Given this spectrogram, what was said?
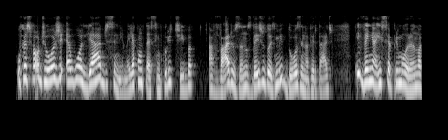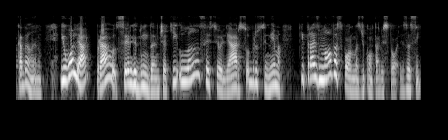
O festival de hoje é o Olhar de Cinema. Ele acontece em Curitiba há vários anos, desde 2012, na verdade, e vem aí se aprimorando a cada ano. E o Olhar, para ser redundante aqui, lança esse olhar sobre o cinema que traz novas formas de contar histórias, assim.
